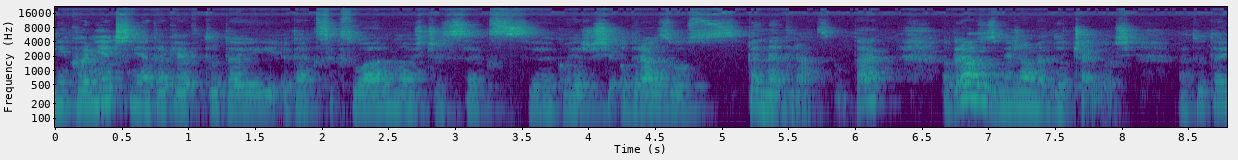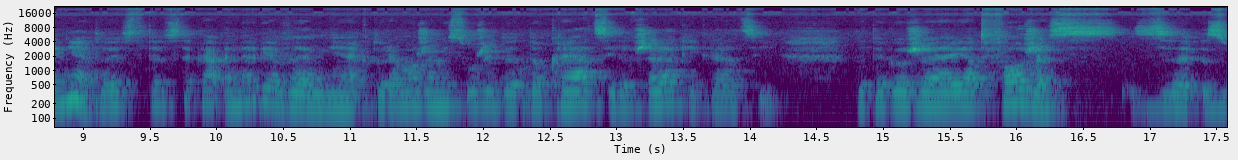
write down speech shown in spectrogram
Niekoniecznie tak jak tutaj, tak seksualność czy seks y, kojarzy się od razu z penetracją, tak? Od razu zmierzamy do czegoś. A tutaj nie, to jest, to jest taka energia we mnie, która może mi służyć do, do kreacji, do wszelakiej kreacji. Do tego, że ja tworzę z, z, z,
